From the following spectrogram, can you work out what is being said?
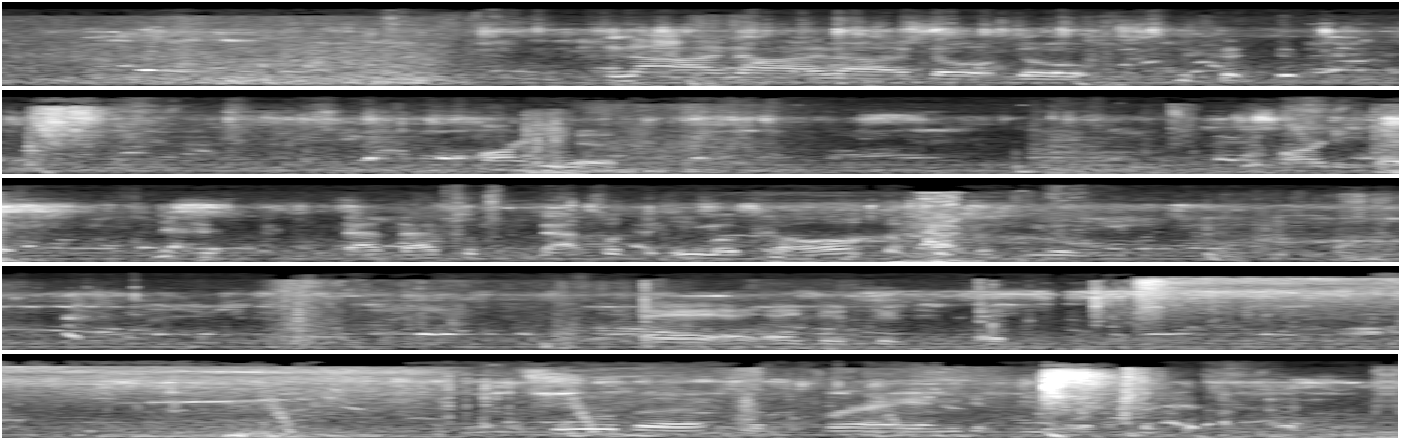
nah, nah, nah, don't, don't. Party this. Party this. that, that's, what, that's what the emo's call. that's what you. Hey, hey, hey, dude, dude, hey. Feel the, the spray and get the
